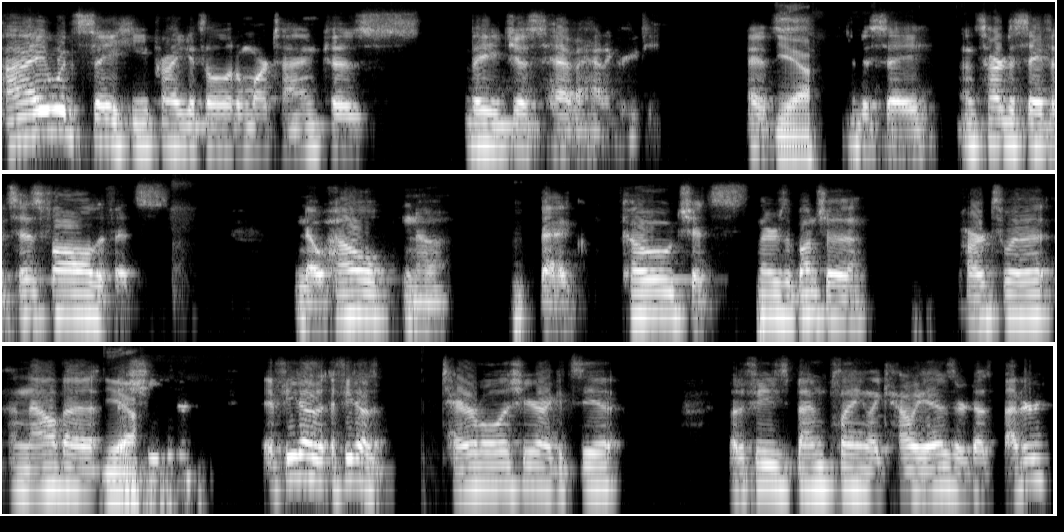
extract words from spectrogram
I would say he probably gets a little more time because they just haven't had a great team. It's Yeah. hard to say. It's hard to say if it's his fault, if it's no help, no bad coach. It's there's a bunch of parts with it. And now that Yeah. this year, if he does if he does terrible this year, I could see it. But if he's been playing like how he is or does better,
